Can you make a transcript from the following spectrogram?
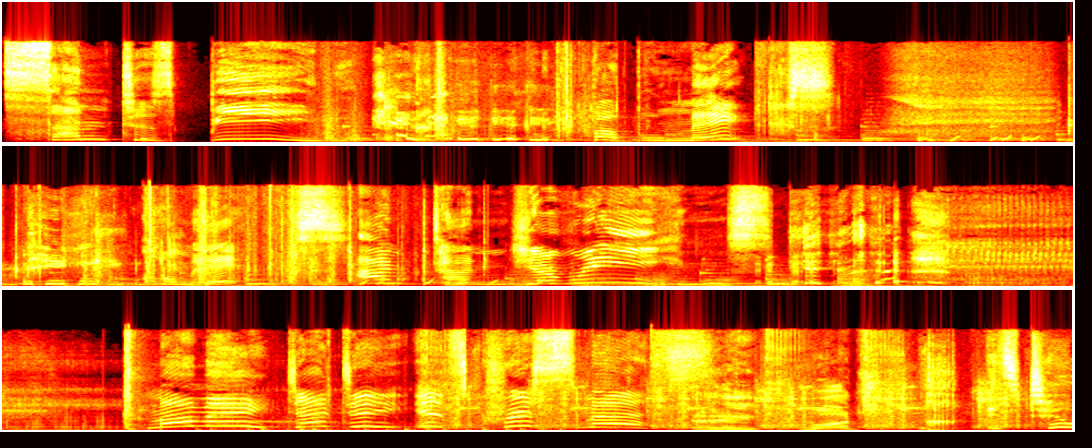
Santa's been. Bubble mix. Comics and tangerines. Mummy, Daddy, it's Christmas. Hey, What? It's too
